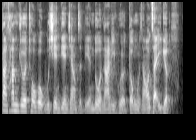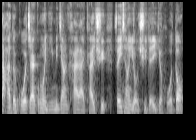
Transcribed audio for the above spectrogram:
那他们就会透过无线电这样子联络哪里会有动物，然后在一个大的国家公园里面这样开来开去，非常有趣的一个活动。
